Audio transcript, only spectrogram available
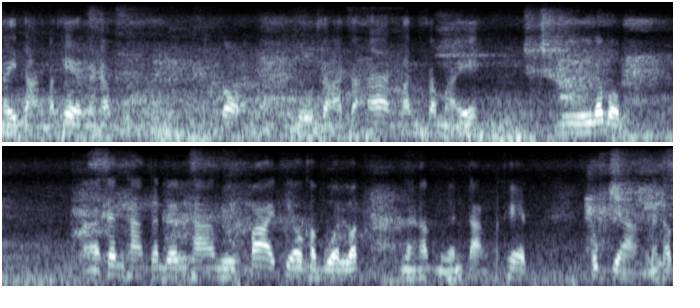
ในต่างประเทศนะครับ ก็ดูสะอาดสะอ้านทันสมัย มีระบบเส้นทางการเดินทางมีป้ายเที่ยวขบวนรถนะครับ เหมือนต่างประเทศทุกอย่างนะครับ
